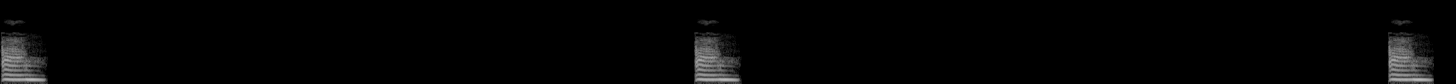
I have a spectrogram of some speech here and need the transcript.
An. An. An.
